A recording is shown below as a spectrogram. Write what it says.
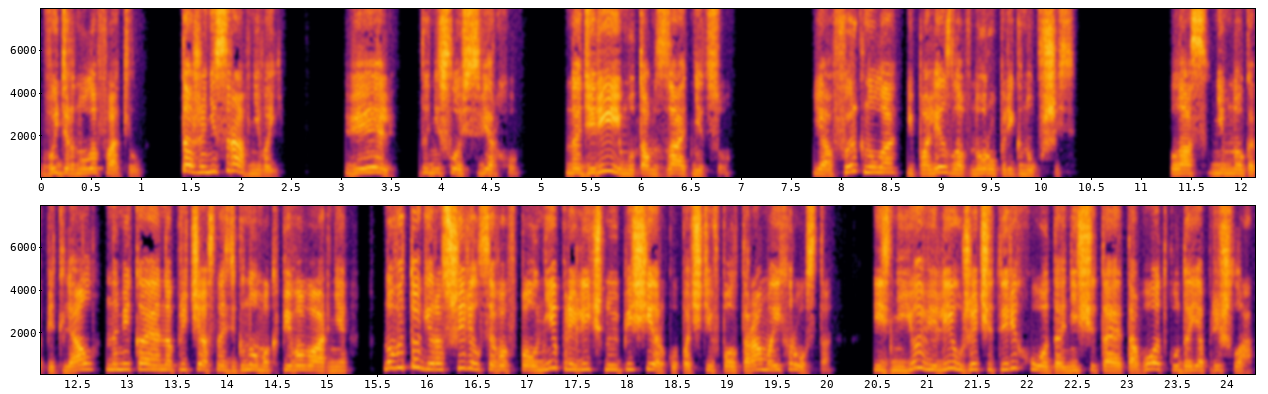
выдернула факел. «Даже не сравнивай». «Вель», – донеслось сверху, – «надери ему там задницу». Я фыркнула и полезла в нору, пригнувшись. Лаз немного петлял, намекая на причастность гнома к пивоварне, но в итоге расширился во вполне приличную пещерку почти в полтора моих роста. Из нее вели уже четыре хода, не считая того, откуда я пришла.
